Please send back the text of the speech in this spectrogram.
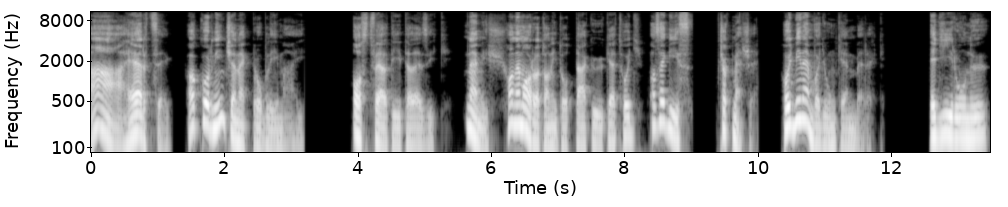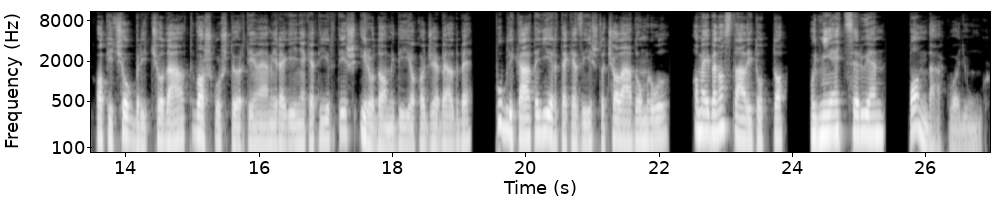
Á, herceg, akkor nincsenek problémái. Azt feltételezik. Nem is, hanem arra tanították őket, hogy az egész csak mese, hogy mi nem vagyunk emberek. Egy írónő, akit sok brit csodált, vaskos történelmi regényeket írt és irodalmi díjakat zsebelt be, publikált egy értekezést a családomról, amelyben azt állította, hogy mi egyszerűen pandák vagyunk.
